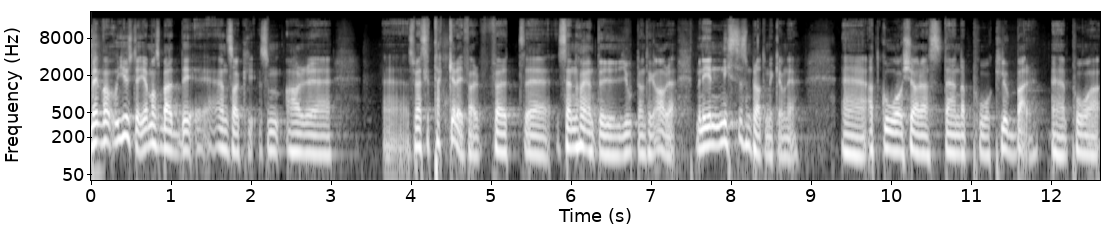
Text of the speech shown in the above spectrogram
Men just det, jag måste bara, det är en sak som har, eh, eh, som jag ska tacka dig för. För att eh, sen har jag inte gjort någonting av det. Men det är Nisse som pratar mycket om det. Att gå och köra stand-up på klubbar. På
